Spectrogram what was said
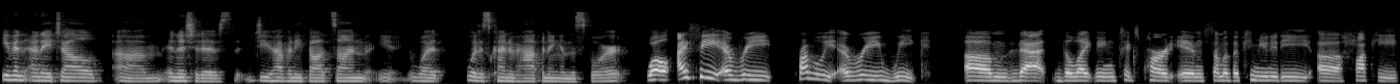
even NHL um, initiatives. Do you have any thoughts on what what is kind of happening in the sport? Well, I see every probably every week um, that the Lightning takes part in some of the community uh, hockey.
